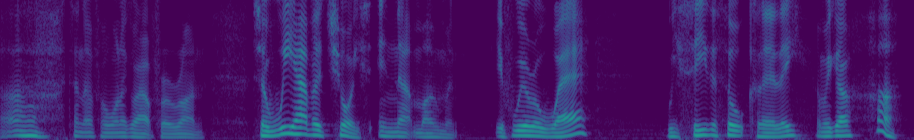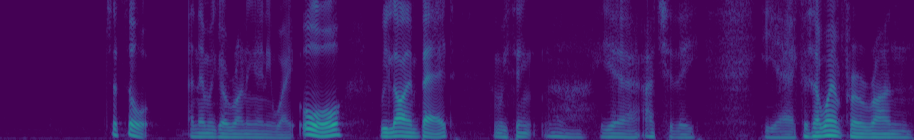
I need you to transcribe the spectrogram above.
oh, I don't know if I want to go out for a run. So we have a choice in that moment. If we're aware, we see the thought clearly and we go, huh, it's a thought. And then we go running anyway. Or we lie in bed and we think, oh, yeah, actually, yeah, because I went for a run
